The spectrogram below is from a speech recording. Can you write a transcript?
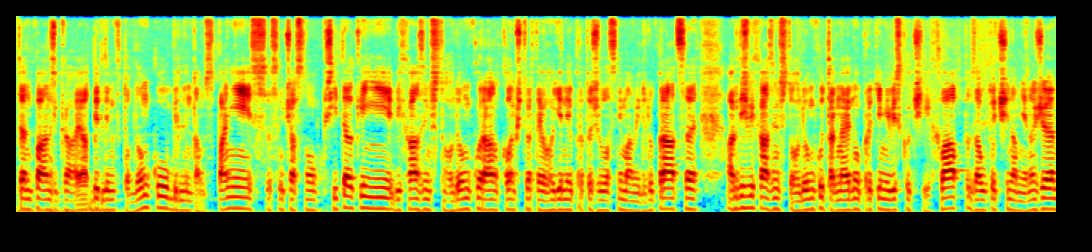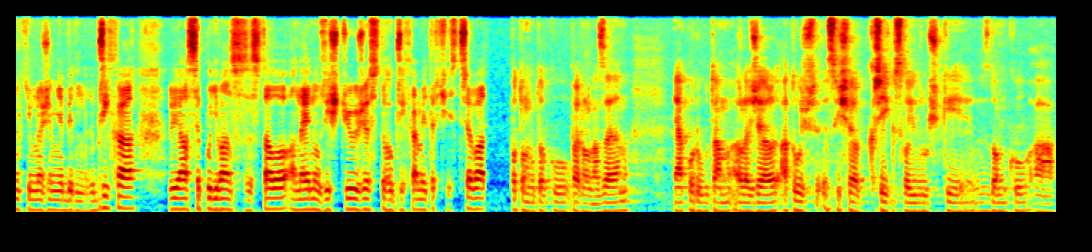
Ten pán říká, já bydlím v tom domku, bydlím tam s paní, se současnou přítelkyní, vycházím z toho domku ráno kolem čtvrté hodiny, protože vlastně mám jít do práce. A když vycházím z toho domku, tak najednou proti mě vyskočí chlap, zautočí na mě nožem, tím nožem mě bydne do břicha. Já se podívám, co se stalo a najednou zjišťuju, že z toho břicha mi trčí střeva. Po tom útoku padl na zem nějakou dobu tam ležel a to už slyšel křik svojí družky z domku a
